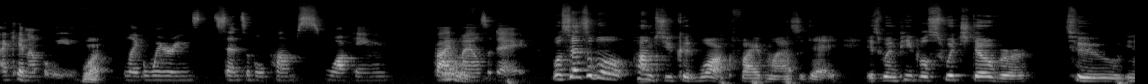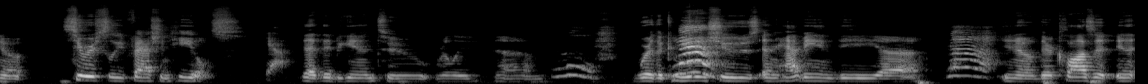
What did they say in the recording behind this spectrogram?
I cannot believe What? like wearing sensible pumps, walking five Oh. miles a day. Well, sensible pumps you could walk five miles a day. It's when people switched over to you know seriously fashioned heels. Yeah. That they began to really um, wear the commuting shoes and having the uh, you know their closet in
